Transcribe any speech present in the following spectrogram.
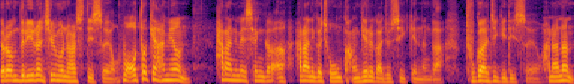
여러분들이 이런 질문을 할 수도 있어요. 그럼 어떻게 하면 하나님의 생각, 아, 하나님과 좋은 관계를 가질 수 있겠는가? 두 가지 길이 있어요. 하나는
